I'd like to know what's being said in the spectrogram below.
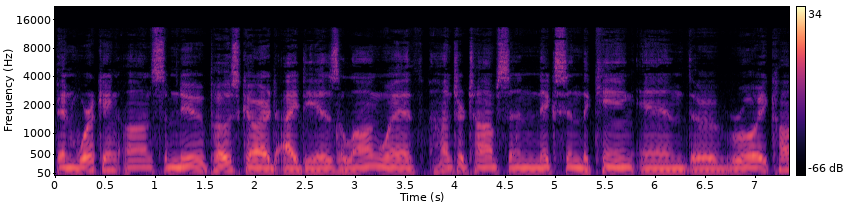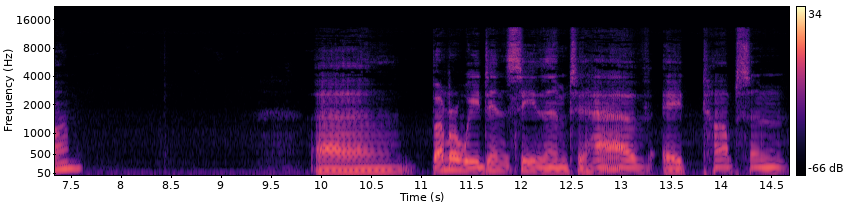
Been working on some new postcard ideas along with Hunter Thompson, Nixon the King, and the Roycon. Uh, bummer we didn't see them to have a Thompson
